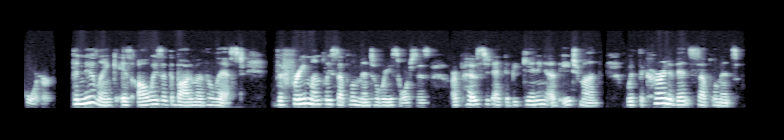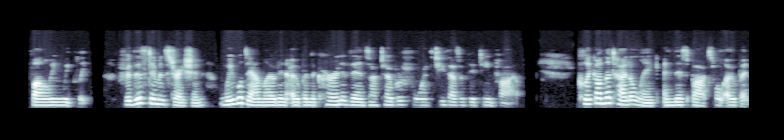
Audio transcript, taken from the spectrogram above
quarter. The new link is always at the bottom of the list. The free monthly supplemental resources are posted at the beginning of each month with the current events supplements following weekly. For this demonstration, we will download and open the Current Events October 4th, 2015 file. Click on the title link and this box will open,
